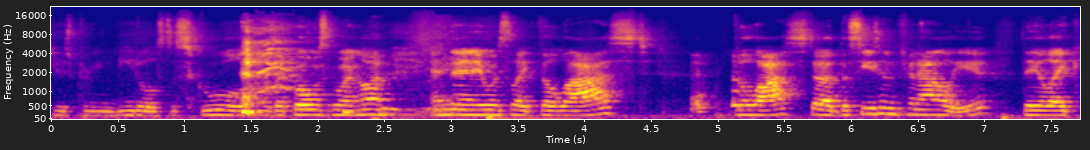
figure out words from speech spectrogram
he was bringing needles to school and I was like what was going on? And then it was like the last the last uh, the season finale they like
